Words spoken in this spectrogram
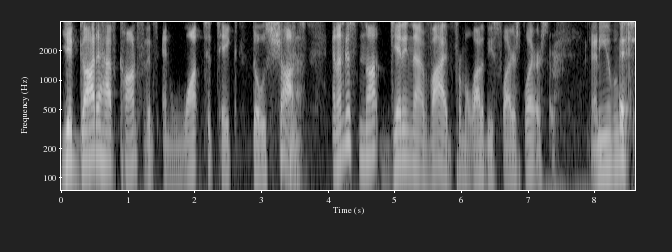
You got to have confidence and want to take those shots. And I'm just not getting that vibe from a lot of these Flyers players. Any of them? It's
